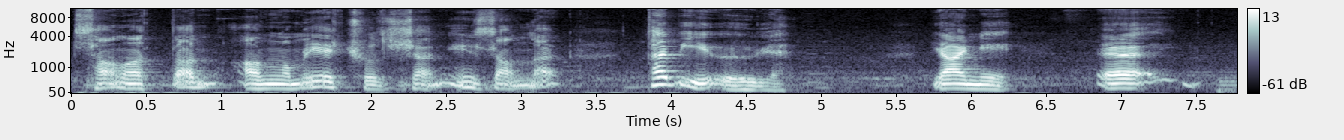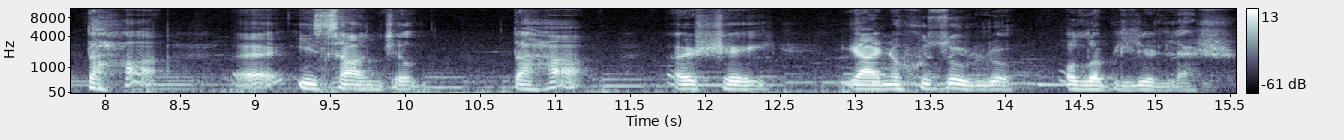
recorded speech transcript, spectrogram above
sanattan anlamaya çalışan insanlar tabii öyle. Yani e, daha e, insancıl, daha e, şey yani huzurlu olabilirler.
